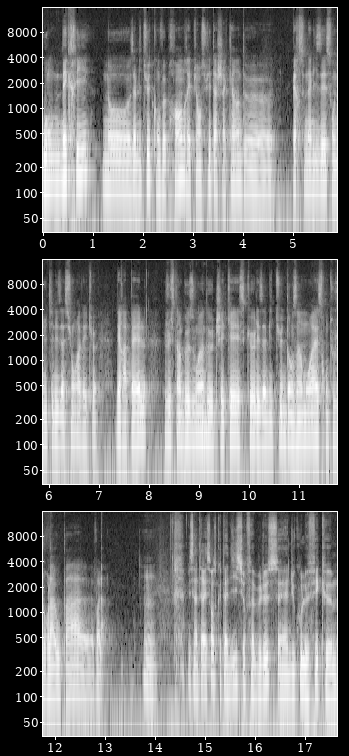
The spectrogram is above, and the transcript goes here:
où on écrit nos habitudes qu'on veut prendre et puis ensuite à chacun de personnaliser son utilisation avec euh, des rappels, juste un besoin de checker est-ce que les habitudes dans un mois elles seront toujours là ou pas, euh, voilà. Hmm. Mais c'est intéressant ce que tu as dit sur Fabulous, du coup le fait que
